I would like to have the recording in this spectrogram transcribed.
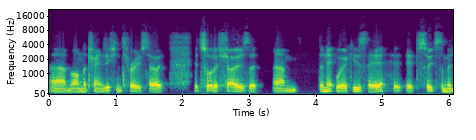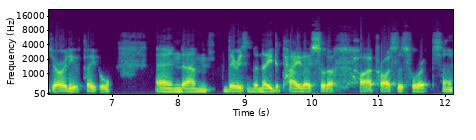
um, on the transition through. So it, it sort of shows that um, the network is there. It, it, suits the majority of people, and um, there isn't a need to pay those sort of higher prices for it. So.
